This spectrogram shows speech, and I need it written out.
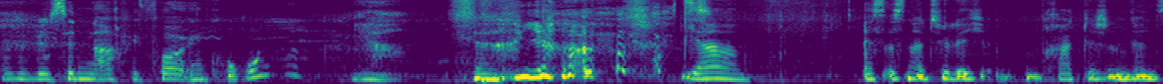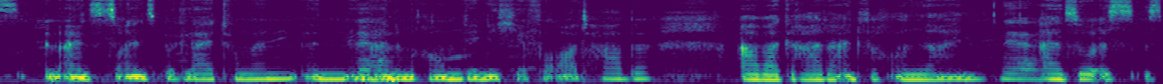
Also wir sind nach wie vor in Corona. Ja. Äh, ja. ja. Es ist natürlich praktisch in ganz in eins zu eins Begleitungen in, in Ja. einem Raum, den ich hier vor Ort habe, aber gerade einfach online. Ja. Also es, es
